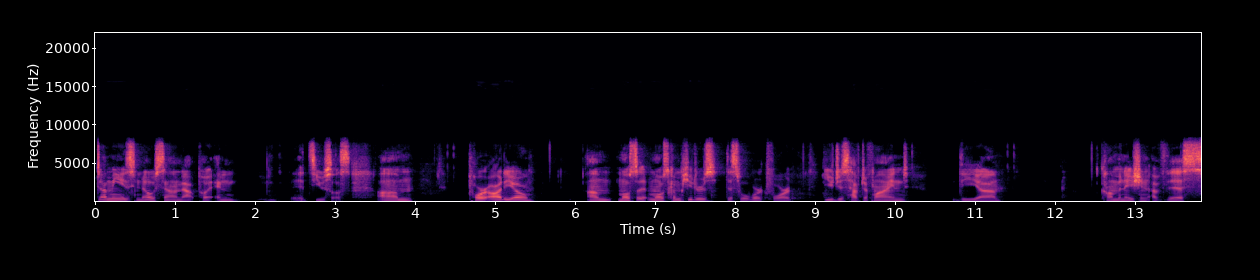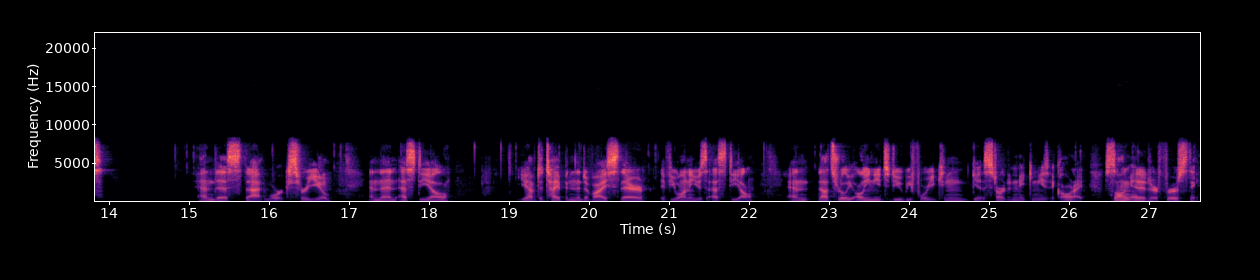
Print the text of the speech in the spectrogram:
Dummy is no sound output and it's useless. Um, port audio, um, most most computers this will work for. You just have to find the uh, combination of this and this that works for you. And then SDL, you have to type in the device there if you want to use SDL. And that's really all you need to do before you can get started making music. Alright, song editor, first thing.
